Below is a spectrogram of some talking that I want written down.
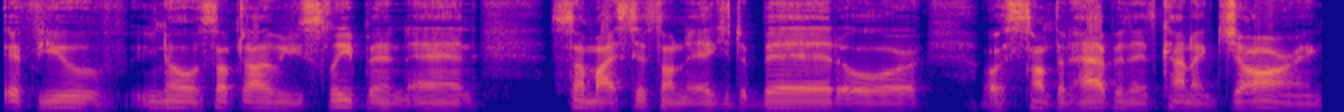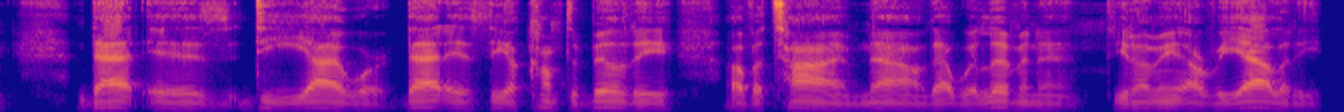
if you, you know, sometimes you're sleeping and somebody sits on the edge of the bed or, or something happens it's kind of jarring, that is DEI work. That is the uncomfortability of a time now that we're living in, you know what I mean? A reality.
